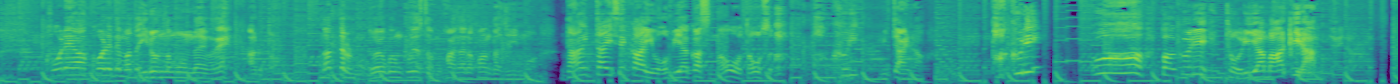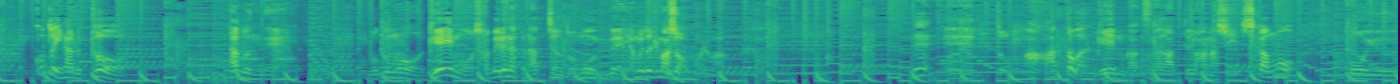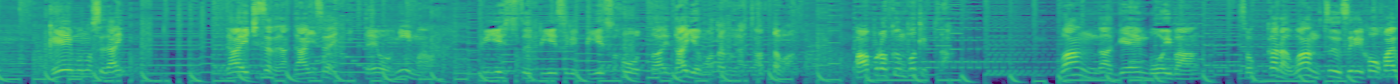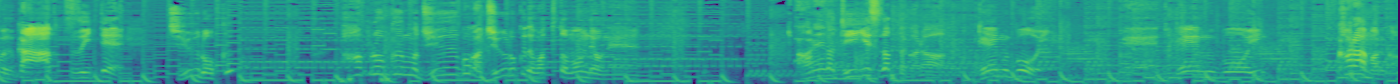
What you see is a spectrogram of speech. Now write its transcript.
これはこれでまたいろんな問題がねあると。だったらもうドラゴンクエストもファイナルファンタジーも大体世界を脅かす魔王を倒す。パクリ？みたいな。パクリ？うわー！パクリ？鳥山明みたいな。ことになると多分ね僕もゲームを喋れなくなっちゃうと思うんでやめときましょうこれは。でえー、っとああとはゲームがつながってる話。しかもこういうゲームの世代第1世代第2世代って言ったように、まあ、PS2、PS3、PS4 代をまたぐやつあったわ。パープロくんポケットだ。1がゲームボーイ版。そっから12345がガーッと続いて 16? パープロくんも15が16で終わったと思うんだよね。あれが DS だったからゲームボーイ、ゲームボーイカラーもあるか。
